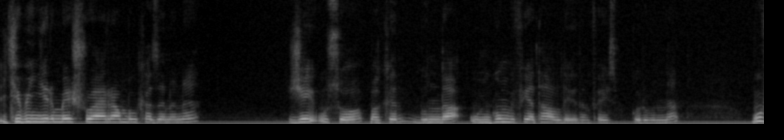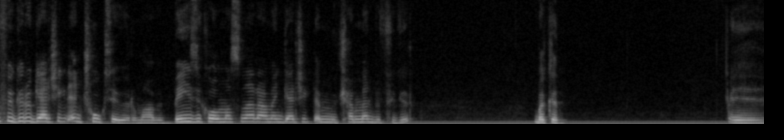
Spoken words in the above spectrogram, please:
2025 Royal Rumble kazananı Jey Uso. Bakın bunda uygun bir fiyata aldıydım Facebook grubundan. Bu figürü gerçekten çok seviyorum abi. Basic olmasına rağmen gerçekten mükemmel bir figür. Bakın. Ee,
